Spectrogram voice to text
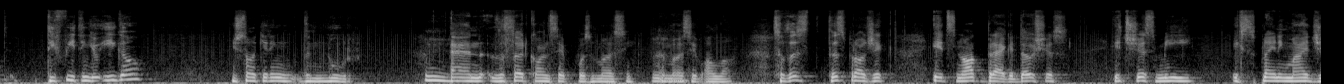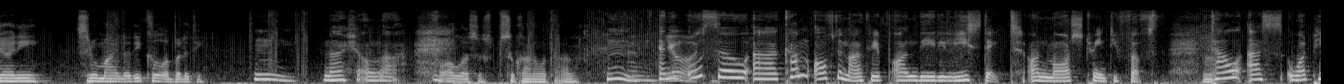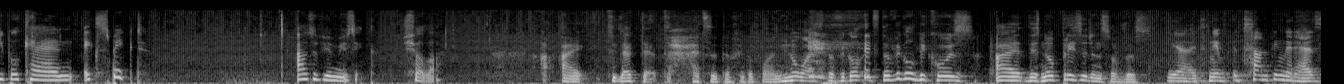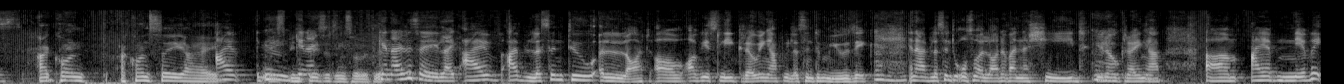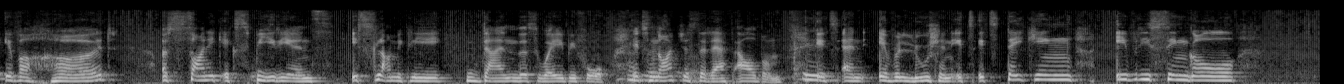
defeating your ego, you start getting the nur. Mm. And the third concept was mercy, the Mhm. mercy of Allah. So this this project, it's not braggadocious. It's just me explaining my journey through my lyrical ability Mm. MashaAllah. for Allah subhanahu wa ta'ala. Mm. And Yeah. also uh, come after Maghrib on the release date on March 25th. Hmm. Tell us what people can expect out of your music, inshallah. I to that, that that's a difficult one. You know why it's difficult? It's difficult because I there's no precedence of this. Yeah, it's nev- it's something that has. I can't I can't say I I there's been mm, can I, of it. yeah. Can I just say, like, I've I've listened to a lot of obviously growing up. We listen to music, mm-hmm. and I've listened to also a lot of anasheed. You know, mm-hmm. growing up, um, I have never ever heard a sonic experience Islamically done this way before. It's not just a rap album. Mm. It's an evolution. It's it's taking every single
